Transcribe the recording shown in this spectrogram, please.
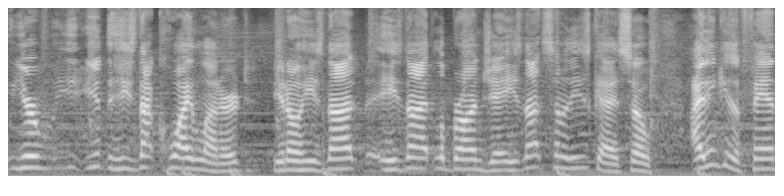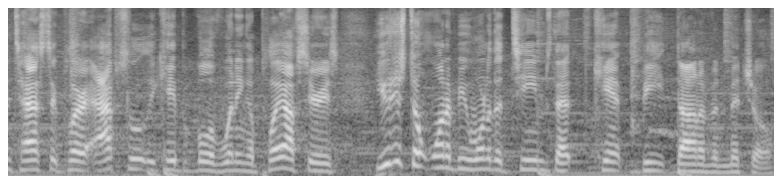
you're, you, he's not Kawhi Leonard. You know, he's not he's not LeBron James. He's not some of these guys. So I think he's a fantastic player, absolutely capable of winning a playoff series. You just don't want to be one of the teams that can't beat Donovan Mitchell.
